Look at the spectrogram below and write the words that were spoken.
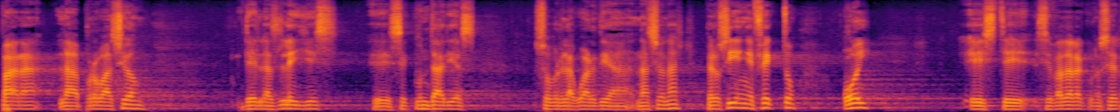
para la aprobación de las leyes eh, secundarias sobre la Guardia Nacional. Pero sí, en efecto, hoy este, se va a dar a conocer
